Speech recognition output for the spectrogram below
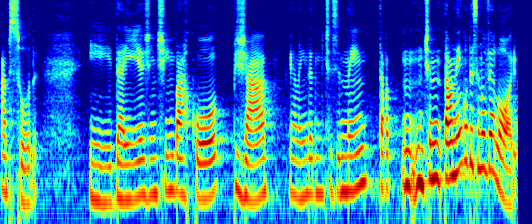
absurda. E daí a gente embarcou já, ela ainda não tinha sido nem tava não tinha tava nem acontecendo o velório.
